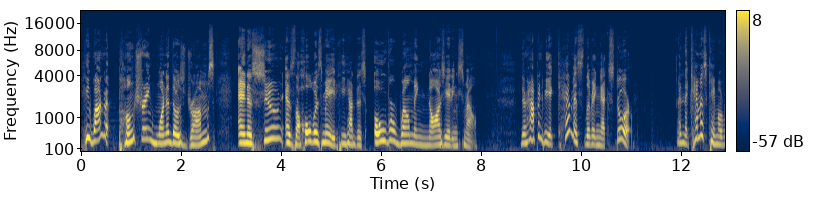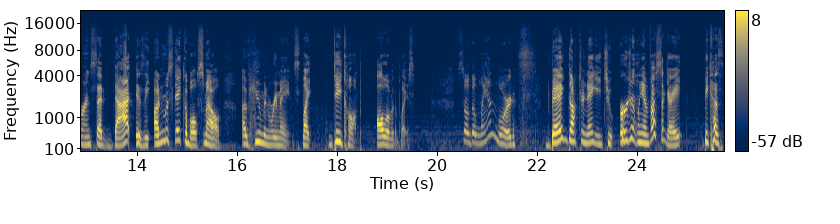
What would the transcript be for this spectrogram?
he wound up puncturing one of those drums and as soon as the hole was made he had this overwhelming nauseating smell there happened to be a chemist living next door and the chemist came over and said, That is the unmistakable smell of human remains, like decomp all over the place. So the landlord begged Dr. Nagy to urgently investigate because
